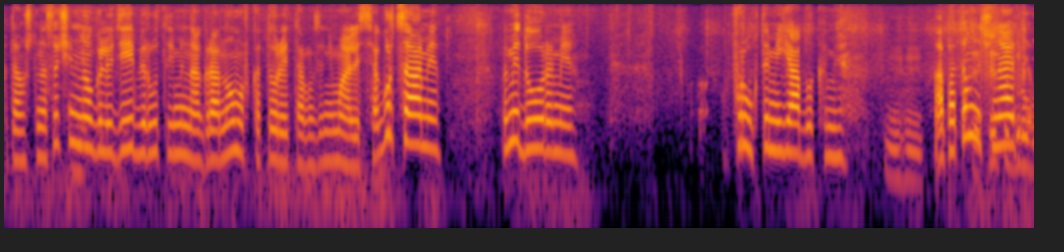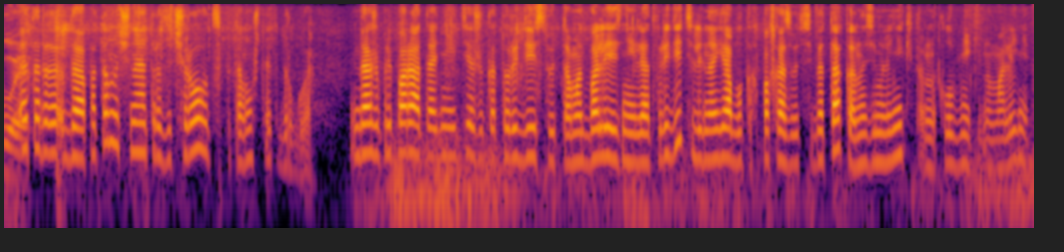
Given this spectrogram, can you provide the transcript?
потому что у нас очень много людей берут именно агрономов, которые там занимались огурцами, помидорами, фруктами, яблоками. Мгм. А потом То это начинают, другое. это, да, потом начинают разочаровываться, потому что это другое. Даже препараты одни и те же, которые действуют там от болезни или от вредителей, на яблоках показывают себя так, а на землянике, там, на клубнике, на малине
